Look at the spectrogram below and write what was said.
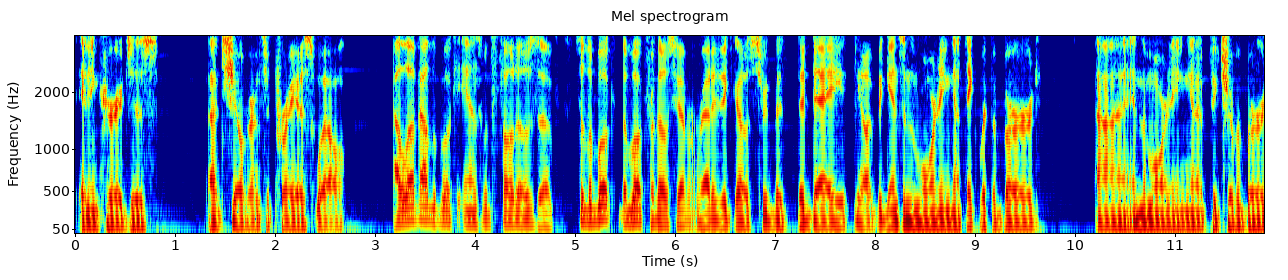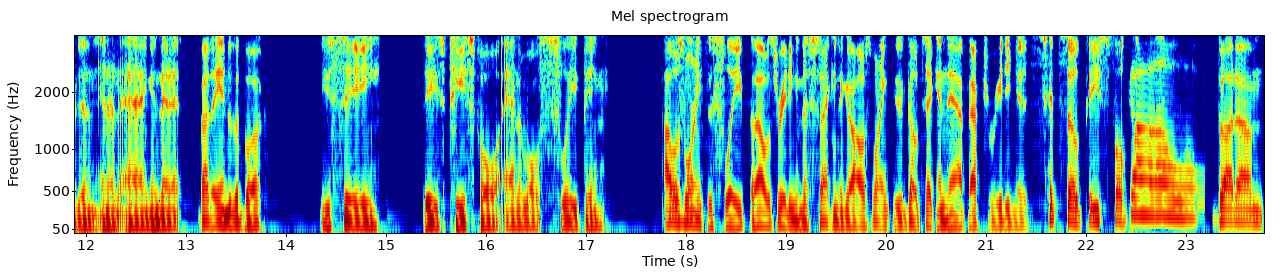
It encourages uh, children to pray as well. I love how the book ends with photos of. So the book, the book for those who haven't read it, it goes through the, the day. You know, it begins in the morning. I think with a bird uh, in the morning and a picture of a bird and, and an egg, and then it, by the end of the book, you see these peaceful animals sleeping I was wanting to sleep. I was reading it a second ago. I was wanting to go take a nap after reading it. It's it's so peaceful. Oh. But um,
